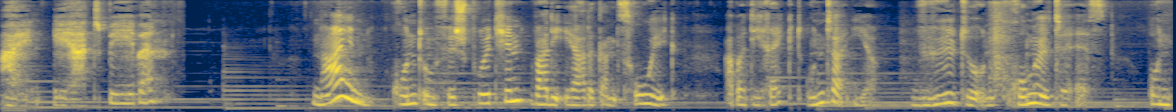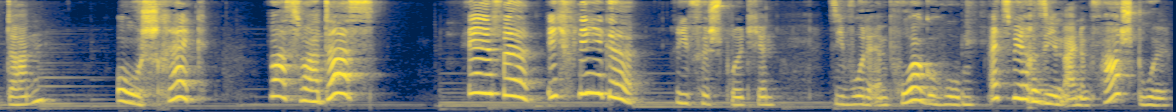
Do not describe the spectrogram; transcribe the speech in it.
Ein Erdbeben? Nein, rund um Fischbrötchen war die Erde ganz ruhig, aber direkt unter ihr wühlte und grummelte es. Und dann, oh Schreck, was war das? Hilfe, ich fliege, rief Fischbrötchen. Sie wurde emporgehoben, als wäre sie in einem Fahrstuhl.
